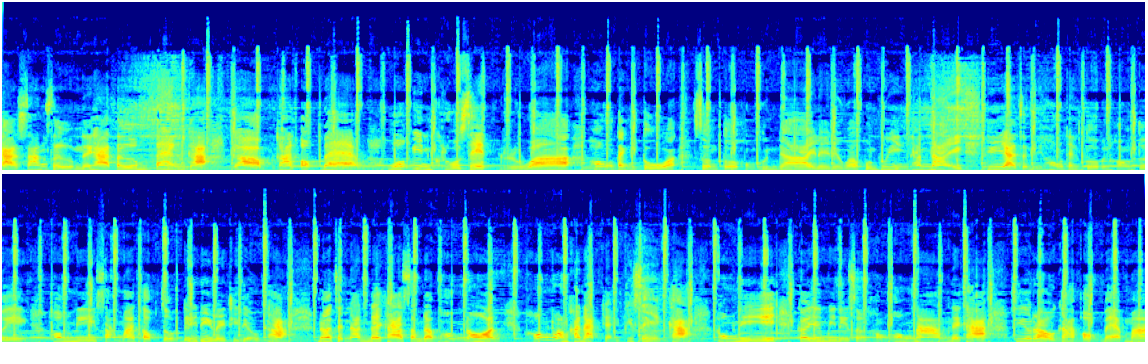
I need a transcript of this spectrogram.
ค่ะสร้างเสริมนะคะ เติมแต่งค่ะกับการออกแบบ walk-in closet หรือว่าห้องแต่งตัวส่วนตัวของคุณได้เลยได้ว่าคุณผู้หญิงท่านไหน ที่อยากจะมีห้องแต่งตัวเป็นของตัวเอง ห้องนี้สามารถตอบโจทย์ได้ดีเลยทีเดียวค่ะ นอกจากนั้นนะคะสำหรับห้องนอน ห้องนอนขนาดใหญ่พิเศษค่ะ ห้องนี้ก็ยังมีในส่วนของห้องน้ำนะคะ ที่เราค่ะออกแบบมา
